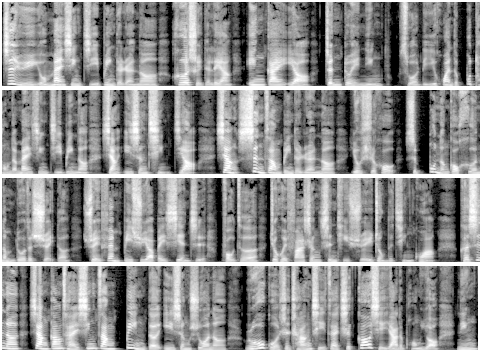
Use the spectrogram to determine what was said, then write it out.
至于有慢性疾病的人呢，喝水的量应该要针对您。所罹患的不同的慢性疾病呢，向医生请教。像肾脏病的人呢，有时候是不能够喝那么多的水的，水分必须要被限制，否则就会发生身体水肿的情况。可是呢，像刚才心脏病的医生说呢，如果是长期在吃高血压的朋友，您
